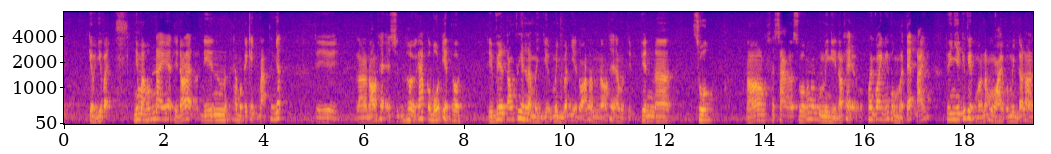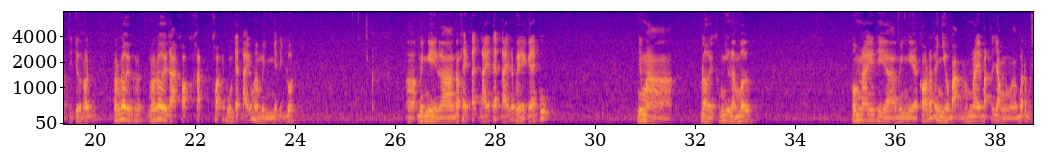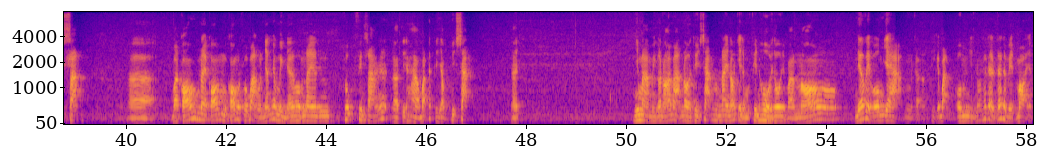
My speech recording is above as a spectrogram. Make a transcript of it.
kiểu như vậy nhưng mà hôm nay ấy, thì nó lại đi theo một cái kịch bản thứ nhất thì là nó sẽ hơi gáp có 4 điểm thôi thì viên trong phiên là mình dự mình vẫn dự đoán là nó thể là một phiên uh, xuống. Nó sẽ sang nó xuống mình nghĩ nó sẽ quanh quanh cái vùng mà test đáy. Tuy nhiên cái việc mà nằm ngoài của mình đó là thị trường nó nó rơi nó rơi ra khỏi khỏi cái vùng test đáy mà mình nhận định luôn. À, mình nghĩ là nó sẽ test đáy test đáy nó về cái đáy cũ. Nhưng mà đời không như là mơ hôm nay thì à, mình à, có rất là nhiều bạn hôm nay bắt cái dòng à, bất động sản. À, và có hôm nay có có một số bạn còn nhắn cho mình hôm nay lúc phiên sáng ấy, là tự hào bắt được cái dòng thủy sản. Đấy. Nhưng mà mình có nói bạn rồi thủy sản hôm nay nó chỉ là một phiên hồi thôi và nó nếu về ôm dài hạn thì các bạn ôm thì nó rất là rất là mệt mỏi ấy.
